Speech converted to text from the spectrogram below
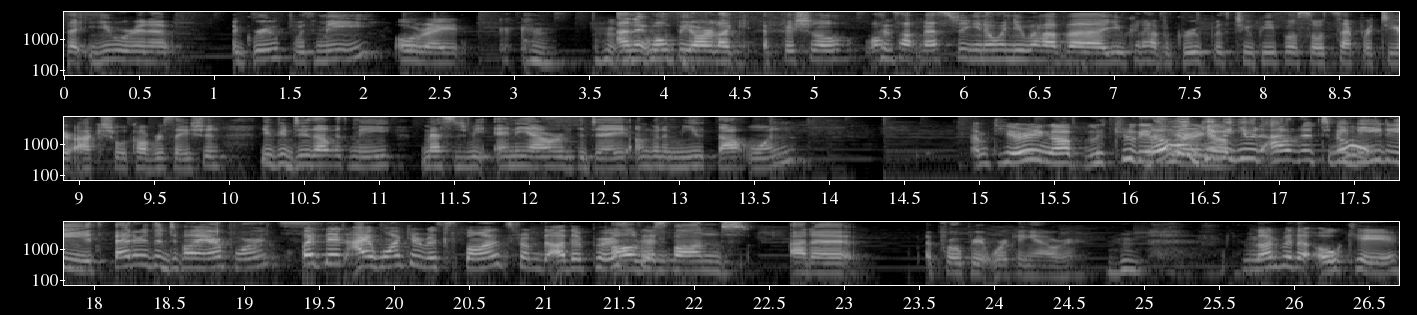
that you were in a, a group with me. All right. and it won't be our like official WhatsApp messaging. You know when you have a you can have a group with two people, so it's separate to your actual conversation. You can do that with me. Message me any hour of the day. I'm going to mute that one I'm tearing up. Literally, I'm no, I'm giving up. you an outlet to be No. needy. It's better than Dubai airports. But then I want a response from the other person. I'll respond at a appropriate working hour. Not with a okay.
